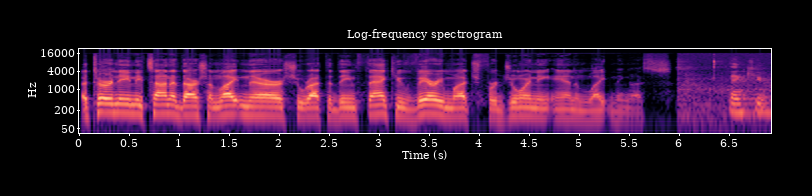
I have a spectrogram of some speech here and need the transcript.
Attorney Nitzana Darshan Leitner, Shurat Hadin, thank you very much for joining and enlightening us. Thank you.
